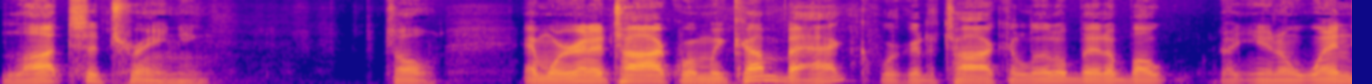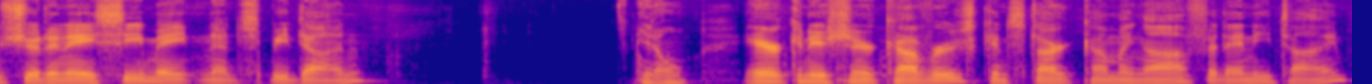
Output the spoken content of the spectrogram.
Lots of training. So, and we're going to talk when we come back. We're going to talk a little bit about, uh, you know, when should an AC maintenance be done. You know, air conditioner covers can start coming off at any time.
